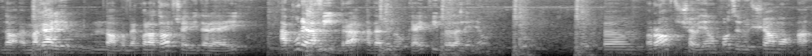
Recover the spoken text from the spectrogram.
No, magari... No, vabbè, con la torcia eviterei. Ah, pure la fibra? Ok, fibra da legno. Um, roccia, vediamo un po' se riusciamo a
